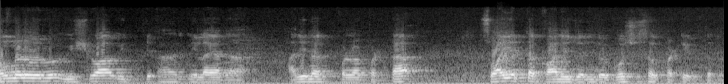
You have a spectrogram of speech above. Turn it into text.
ಮಂಗಳೂರು ವಿಶ್ವವಿದ್ಯಾನಿಲಯದ ಅಧೀನಕ್ಕೊಳಪಟ್ಟ ಸ್ವಾಯತ್ತ ಕಾಲೇಜೆಂದು ಘೋಷಿಸಲ್ಪಟ್ಟಿರುತ್ತದೆ.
